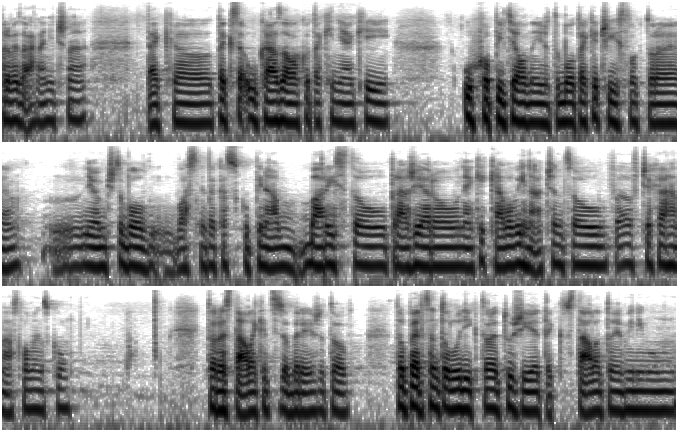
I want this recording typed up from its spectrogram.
prvé zahraničné, tak, eh, tak sa ukázal ako taký nejaký uchopiteľný, že to bolo také číslo, ktoré neviem, či to bol vlastne taká skupina baristov, pražiarov, nejakých kávových náčencov v, v Čechách a na Slovensku, ktoré stále, keď si zoberieš, že to to percento ľudí, ktoré tu žije, tak stále to je minimum,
